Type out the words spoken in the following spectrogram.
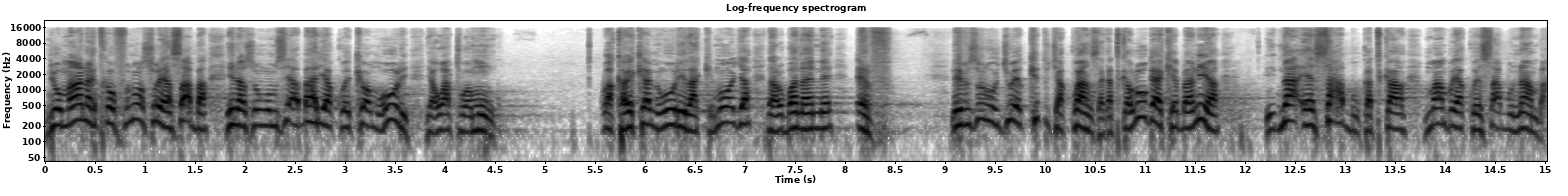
Ndio maana katika Ufunuo sura ya saba inazungumzia habari ya kuwekewa muhuri ya watu wa Mungu, wakawekewa mihuri laki moja na arobaini na nne elfu. Ni vizuri ujue kitu cha kwanza katika lugha ya Kiebrania na hesabu, katika mambo ya kuhesabu namba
